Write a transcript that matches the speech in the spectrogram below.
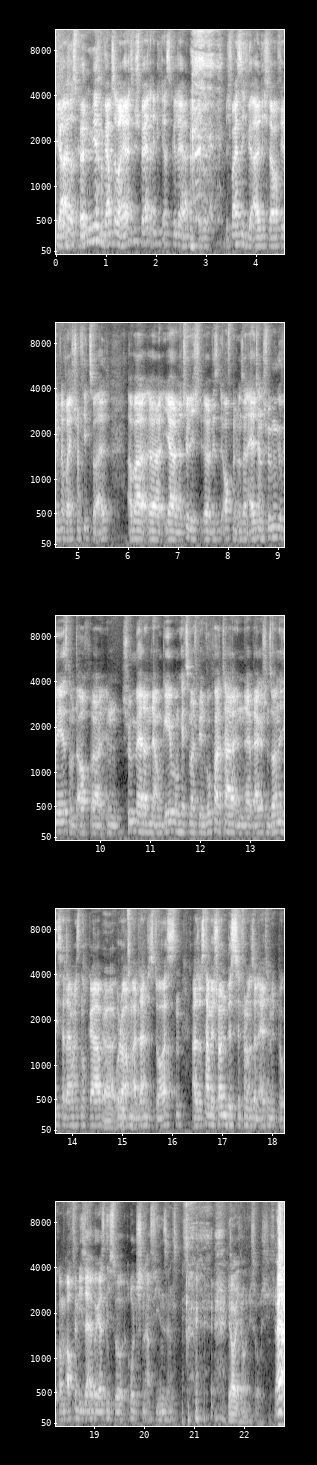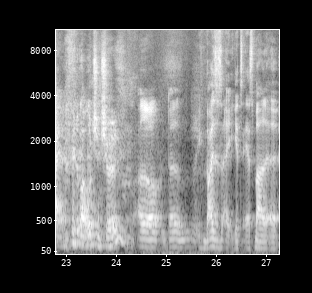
ja, das können wir. Wir haben es aber relativ spät eigentlich erst gelernt. Also ich weiß nicht, wie alt ich da, auf jeden Fall war ich schon viel zu alt. Aber äh, ja, natürlich, äh, wir sind oft mit unseren Eltern schwimmen gewesen und auch äh, in Schwimmbädern in der Umgebung, hier zum Beispiel in Wuppertal, in der Bergischen Sonne, die es ja damals noch gab, ja, oder auch im Atlantis Dorsten. Also das haben wir schon ein bisschen von unseren Eltern mitbekommen, auch wenn die selber jetzt nicht so rutschenaffin sind. ja, ich auch nicht so richtig. Ja, ich finde aber Rutschen schön. Also da, ich weiß es jetzt erstmal äh,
